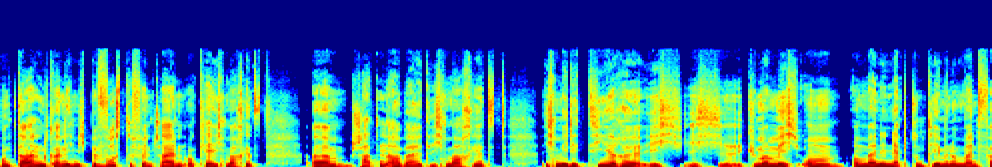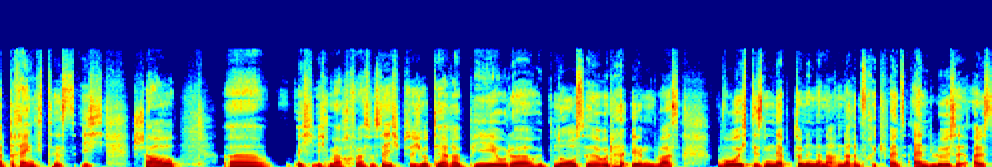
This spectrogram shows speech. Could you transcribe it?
Und dann kann ich mich bewusst dafür entscheiden, okay, ich mache jetzt ähm, Schattenarbeit, ich mache jetzt, ich meditiere, ich, ich, ich, kümmere mich um, um meine Neptun-Themen, um mein Verdrängtes. Ich schaue, äh, ich, ich mache, was weiß ich, Psychotherapie oder Hypnose oder irgendwas, wo ich diesen Neptun in einer anderen Frequenz einlöse als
